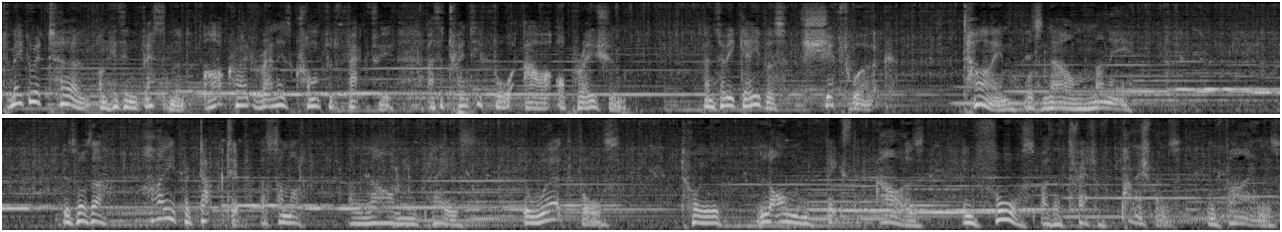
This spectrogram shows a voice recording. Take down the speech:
To make a return on his investment, Arkwright ran his Cromford factory as a 24-hour operation, and so he gave us shift work. Time was now money. This was a highly productive, but somewhat alarming place. The workforce toiled long and fixed hours, enforced by the threat of punishments and fines.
